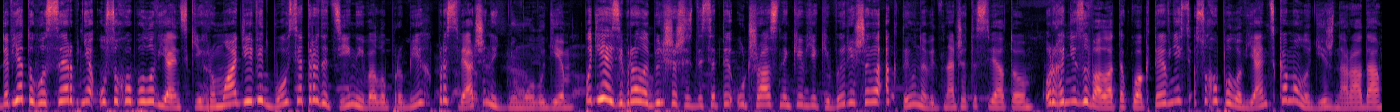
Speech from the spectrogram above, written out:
9 серпня у Сухополов'янській громаді відбувся традиційний велопробіг, присвячений Дню молоді. Подія зібрала більше 60 учасників, які вирішили активно відзначити свято. Організувала таку активність Сухополов'янська молодіжна рада.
